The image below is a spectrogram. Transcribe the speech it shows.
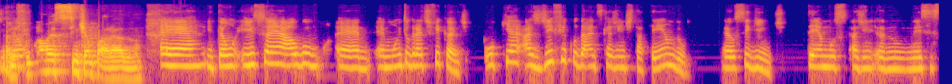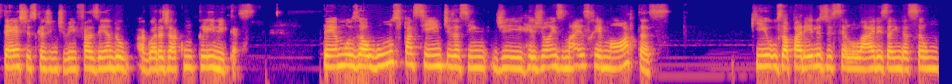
Então, no final vai se sentir amparado. É, então isso é algo é, é muito gratificante. O que é, as dificuldades que a gente está tendo é o seguinte: temos gente, nesses testes que a gente vem fazendo agora já com clínicas, temos alguns pacientes assim de regiões mais remotas que os aparelhos de celulares ainda são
